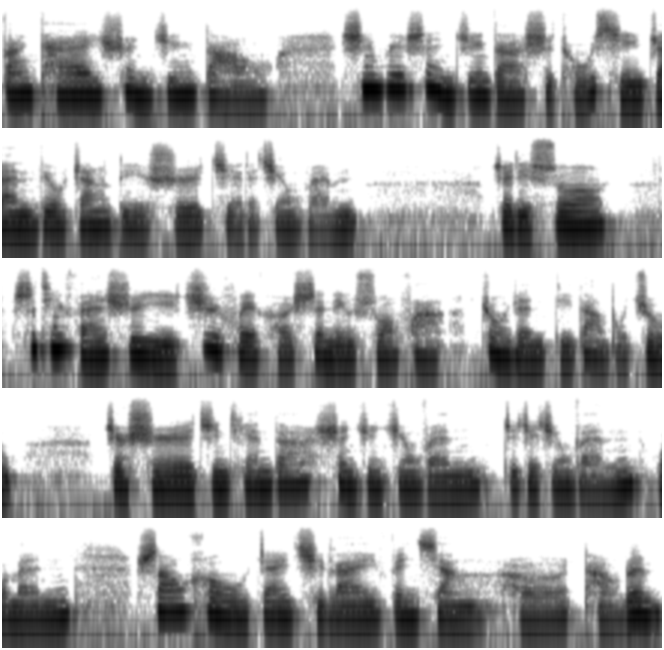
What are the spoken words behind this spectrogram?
翻开圣经到新约圣经的使徒行传六章第十节的经文。这里说，斯提凡是以智慧和圣灵说话，众人抵挡不住。这是今天的圣经经文。这节经文我们稍后再一起来分享和讨论。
